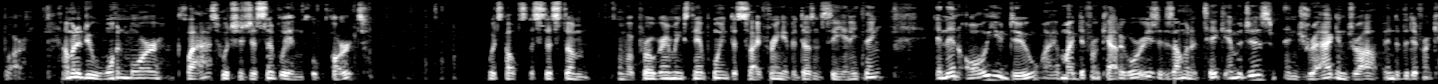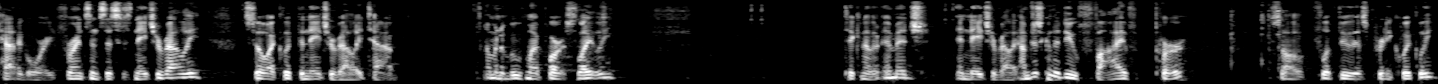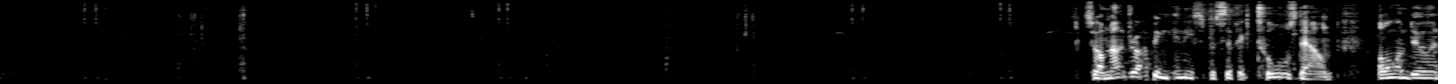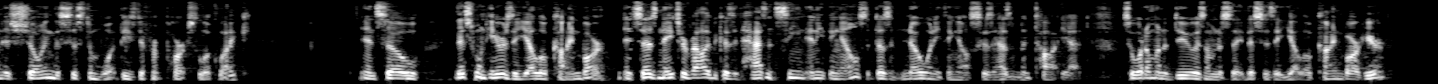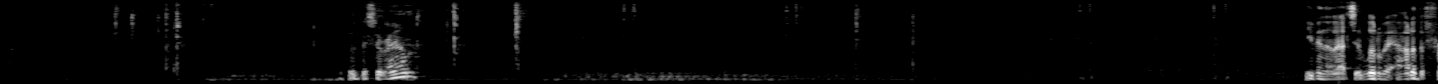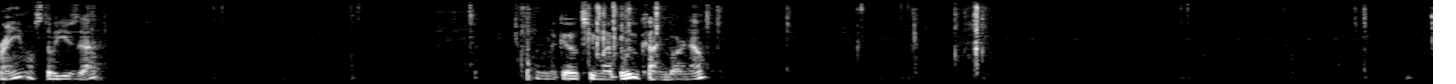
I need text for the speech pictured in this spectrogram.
bar. I'm going to do one more class, which is just simply a no part, which helps the system from a programming standpoint, deciphering if it doesn't see anything. And then all you do, I have my different categories, is I'm going to take images and drag and drop into the different category. For instance, this is Nature Valley, so I click the Nature Valley tab. I'm going to move my part slightly, take another image, in Nature Valley. I'm just going to do five per, so I'll flip through this pretty quickly. So I'm not dropping any specific tools down. All I'm doing is showing the system what these different parts look like. And so this one here is a yellow kind bar. It says Nature Valley because it hasn't seen anything else. It doesn't know anything else because it hasn't been taught yet. So what I'm going to do is I'm going to say this is a yellow kind bar here. Move this around. Even though that's a little bit out of the frame, I'll still use that. I'm going to go to my blue kind bar now.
